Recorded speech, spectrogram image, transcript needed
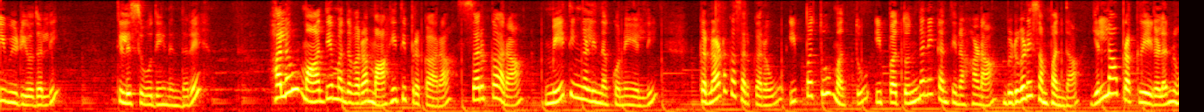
ಈ ವಿಡಿಯೋದಲ್ಲಿ ತಿಳಿಸುವುದೇನೆಂದರೆ, ಹಲವು ಮಾಧ್ಯಮದವರ ಮಾಹಿತಿ ಪ್ರಕಾರ ಸರ್ಕಾರ ಮೇ ತಿಂಗಳಿನ ಕೊನೆಯಲ್ಲಿ ಕರ್ನಾಟಕ ಸರ್ಕಾರವು ಇಪ್ಪತ್ತು ಮತ್ತು ಇಪ್ಪತ್ತೊಂದನೇ ಕಂತಿನ ಹಣ, ಬಿಡುಗಡೆ ಸಂಬಂಧ ಎಲ್ಲ ಪ್ರಕ್ರಿಯೆಗಳನ್ನು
